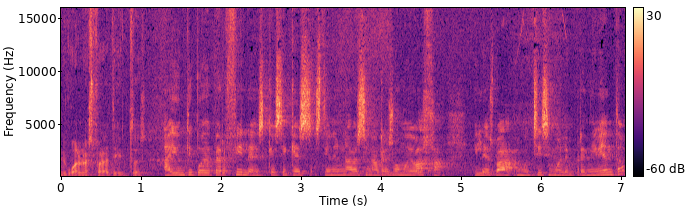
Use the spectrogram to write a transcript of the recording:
igual no es para ti. Entonces... Hay un tipo de perfiles que sí que tienen una versión al riesgo muy baja y les va muchísimo el emprendimiento,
